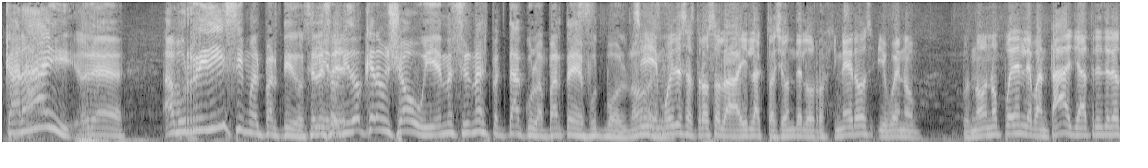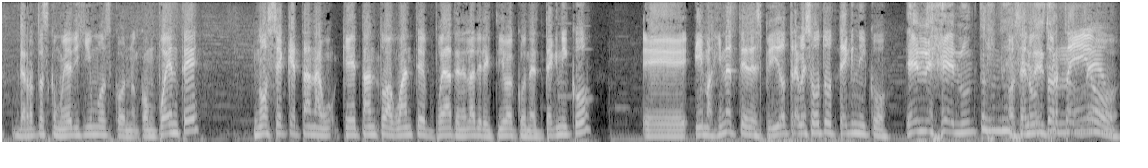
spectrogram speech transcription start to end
caray, o sea, aburridísimo el partido, se Sí, les olvidó que era un show y es un espectáculo aparte de fútbol, ¿no? Sí, Así. muy desastroso la, ahí la actuación de los rojineros. Y bueno, pues no, no pueden levantar ya tres de- derrotas, como ya dijimos, con, con Puente. No sé qué, tan, qué tanto aguante pueda tener la directiva con el técnico. Eh, imagínate despedir otra vez a otro técnico. En, en un torneo. O sea, en un este torneo.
